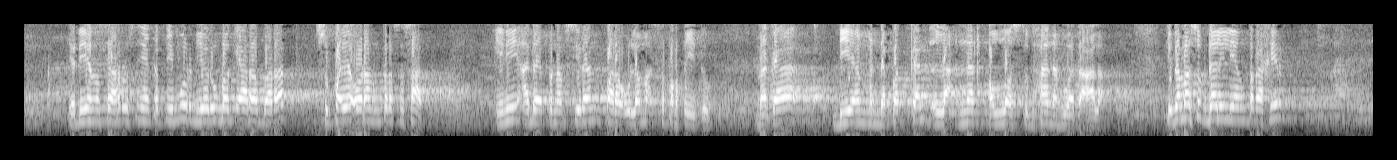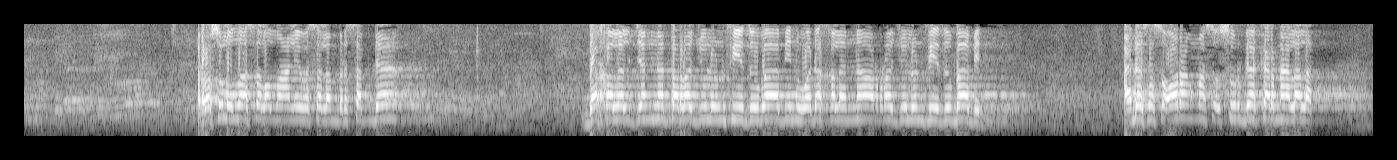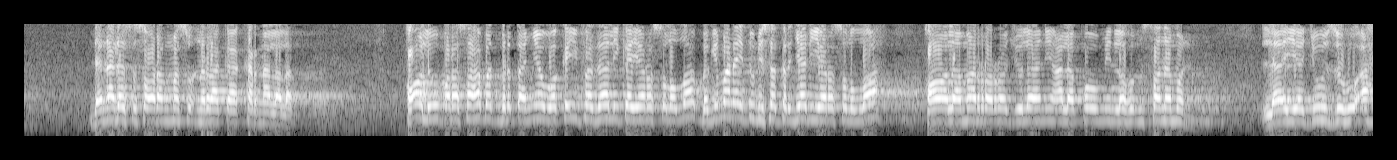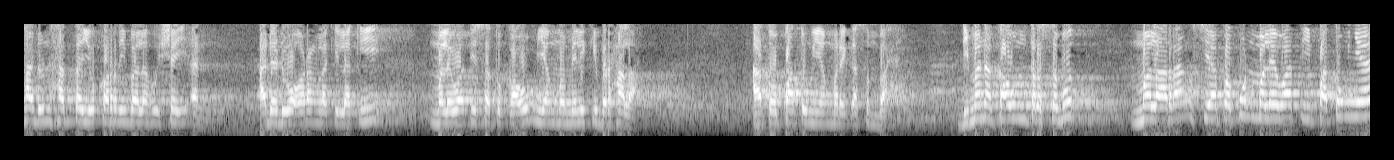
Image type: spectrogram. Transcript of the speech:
jadi yang seharusnya ke timur dia rubah ke arah barat supaya orang tersesat. Ini ada penafsiran para ulama seperti itu. Maka dia mendapatkan laknat Allah Subhanahu wa taala. Kita masuk dalil yang terakhir. Rasulullah sallallahu alaihi wasallam bersabda, "Dakhala al-jannata rajulun fi dhubabin wa dakhala an-nar rajulun fi dhubabin." Ada seseorang masuk surga karena lalat dan ada seseorang masuk neraka karena lalat. Qalu para sahabat bertanya, "Wa kaifa dzalika ya Rasulullah?" Bagaimana itu bisa terjadi ya Rasulullah? qala marra rajulani ala qaumin lahum sanamun la yajuzuhu ahadun hatta yuqarriba lahu syai'an ada dua orang laki-laki melewati satu kaum yang memiliki berhala atau patung yang mereka sembah di mana kaum tersebut melarang siapa pun melewati patungnya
